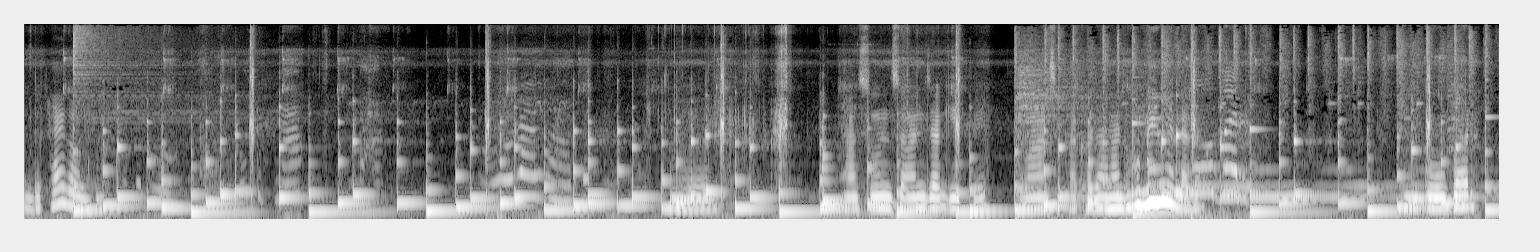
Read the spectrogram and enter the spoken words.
दिखाएगा उनको? और यहाँ सुनसान जगह पे वहाँ से अपना खजाना ढूँढने में लगा। गोबर।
